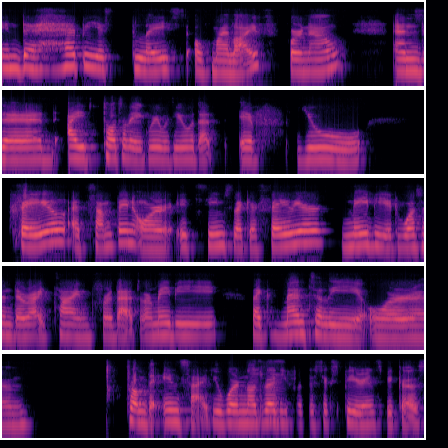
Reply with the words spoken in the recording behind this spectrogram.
in the happiest place of my life for now. And uh, I totally agree with you that if you fail at something or it seems like a failure, maybe it wasn't the right time for that, or maybe like mentally or um, from the inside, you were not ready mm-hmm. for this experience because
